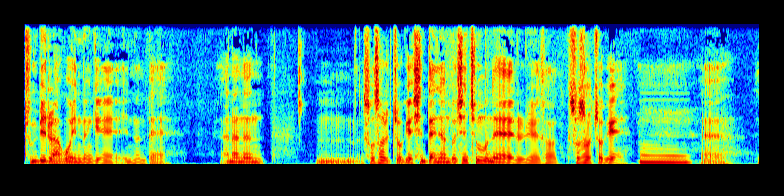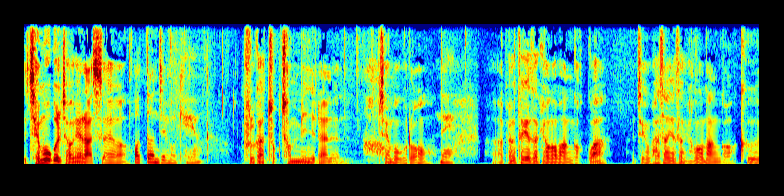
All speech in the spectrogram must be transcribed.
준비를 하고 있는 게 있는데 하나는 음, 소설 쪽에 신, 내년도 신춘문예를 위해서 소설 쪽에 음. 예, 제목을 정해놨어요. 어떤 제목이에요? 불가촉 천민이라는 어. 제목으로 네. 어, 평택에서 경험한 것과 지금 화성에서 경험한 거 그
